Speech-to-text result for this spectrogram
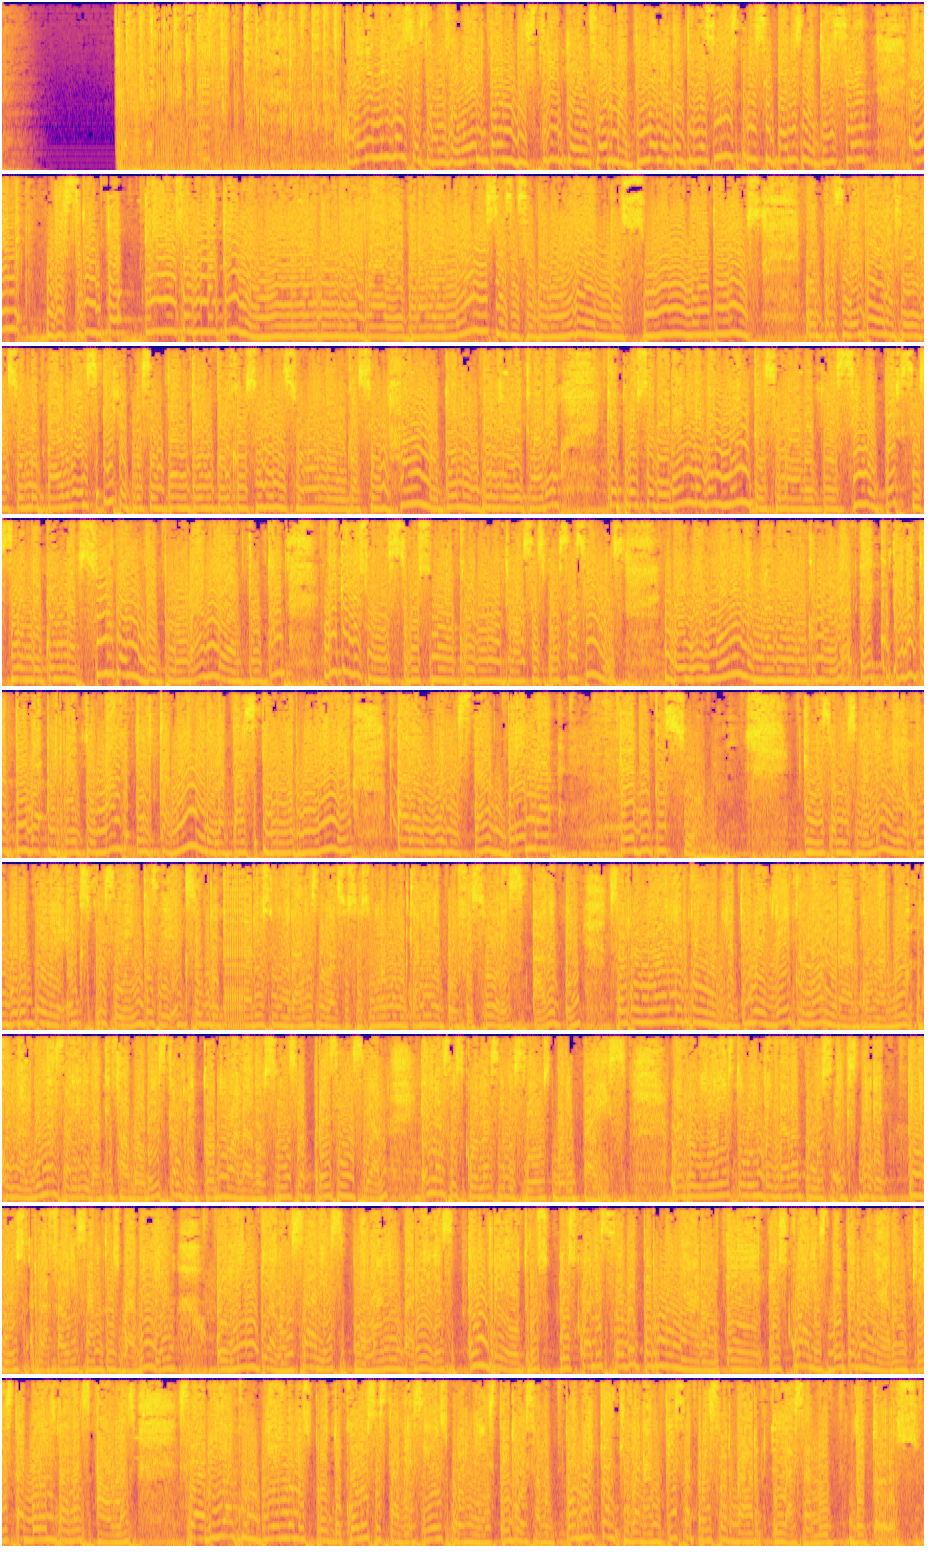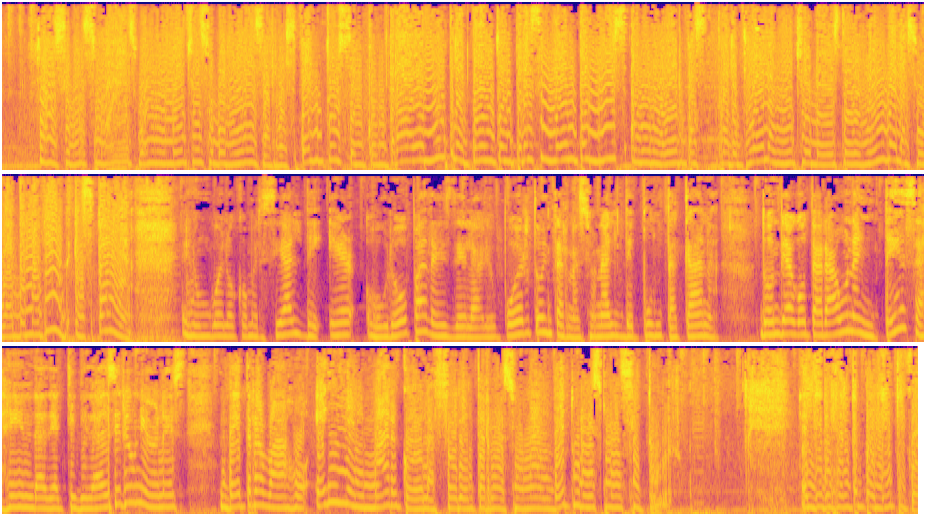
Informativo y a continuación las principales noticias en Distrito Informativo. En la radio para el lunes 17 de enero del 2022. El presidente de la Federación de Padres y representante ante el Consejo Nacional de Educación, Jaime Pleno, declaró que procederán legalmente si la ADP sigue persistiendo con la absurda y deplorable actitud de que los maestros no acuden a clases presenciales. De igual modo, llamaron a la comunidad educativa a retomar el camino de la paz y la armonía para el bienestar de la educación. En esa misma Asociación Dominicana de Profesores, ADP, se reunió ayer con el objetivo de colaborar con, alguna salida que favorezca el retorno a la docencia presencial en las escuelas y liceos del país. La reunión estuvo integrada por los exdirectivos Rafael Santos Badía, Olimpia González, Melanie Paredes, entre otros, los cuales se eh, los cuales determinaron que esta vuelta a las aulas se haría cumpliendo los protocolos establecidos por el Ministerio de Salud Pública que garantiza preservar la salud de todos. Así mismo es, bueno, muchas opiniones al respecto se encontraban. Mientras tanto, el presidente Luis Abinader pas- partió la noche de este domingo a la ciudad de Madrid, España, en un vuelo comercial de Air Europa desde el Aeropuerto Internacional de Punta Cana, donde agotará una intensa agenda de actividades y reuniones de trabajo en el marco de la Feria Internacional de Turismo Fitur. El dirigente político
